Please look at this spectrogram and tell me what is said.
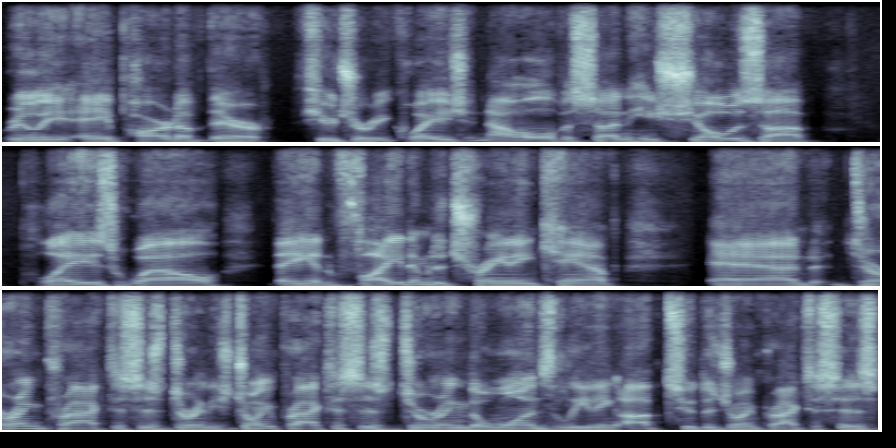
really a part of their future equation. Now all of a sudden he shows up, plays well. They invite him to training camp. And during practices, during these joint practices, during the ones leading up to the joint practices,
